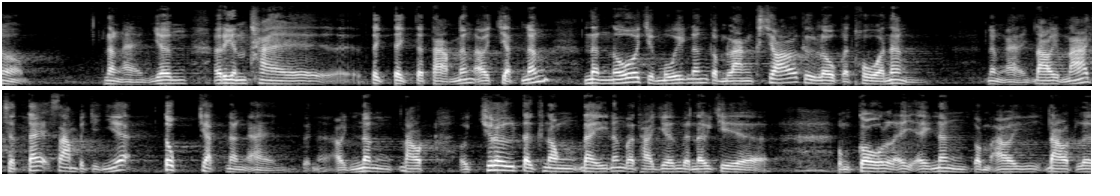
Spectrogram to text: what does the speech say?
នោះនឹងឯងយើងរៀនថែតិចតិចទៅតាមនឹងឲ្យចិត្តនឹងនឹងនោជាមួយនឹងកម្លាំងខ្យល់គឺលោកធัวនឹងនឹងឯងដោយអំណាចសតិសម្បជញ្ញៈទុកចិត្តនឹងឯងគឺណាឲ្យនឹងដោតឲ្យជ្រៅទៅក្នុងដីហ្នឹងបើថាយើងវានៅជា បង្គោលអីអីហ្នឹងកុំឲ្យដោតលើ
